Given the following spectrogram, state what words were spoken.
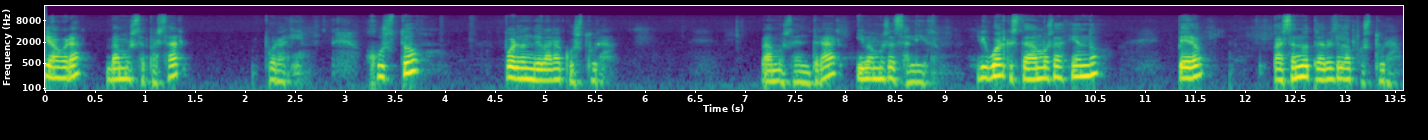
Y ahora vamos a pasar por aquí justo por donde va la costura. Vamos a entrar y vamos a salir. Igual que estábamos haciendo pero pasando a través de la costura.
